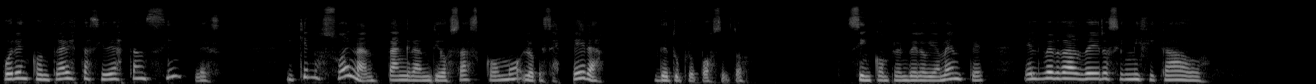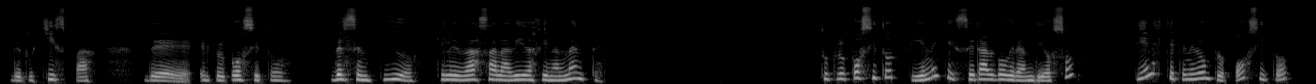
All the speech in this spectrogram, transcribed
por encontrar estas ideas tan simples y que no suenan tan grandiosas como lo que se espera de tu propósito, sin comprender obviamente el verdadero significado de tu chispa, del el propósito, del sentido que le das a la vida finalmente. ¿Tu propósito tiene que ser algo grandioso? ¿Tienes que tener un propósito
